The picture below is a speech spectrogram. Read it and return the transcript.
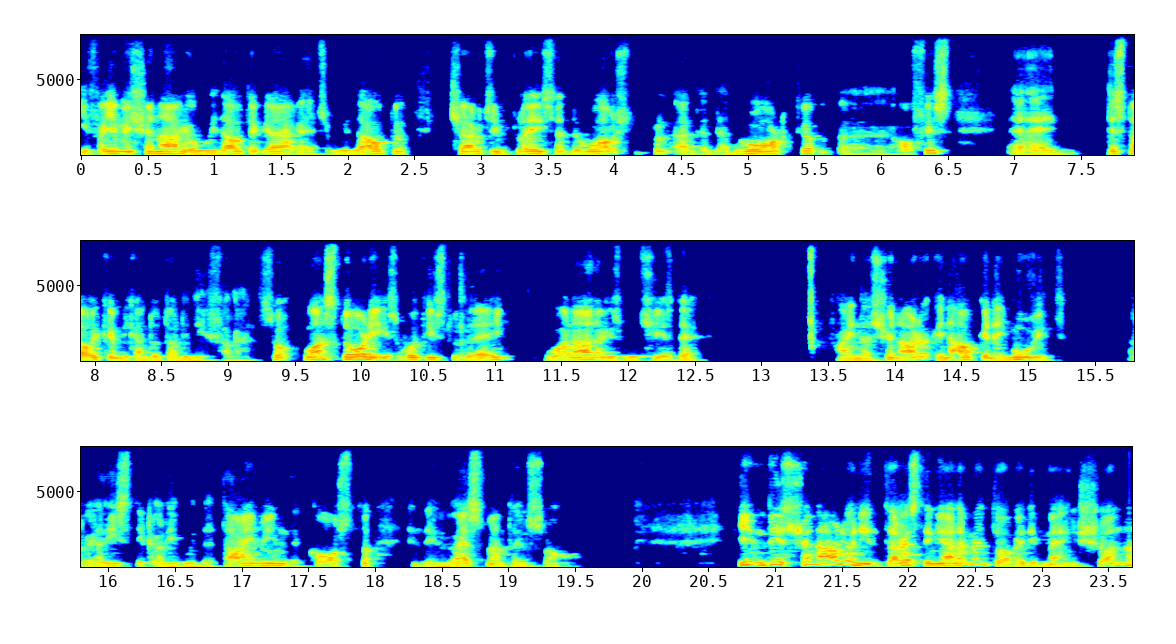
If I am a scenario without a garage, without a charging place at the work, at the, work uh, office, uh, the story can become totally different. So one story is what is today, one other is which is the final scenario, and how can I move it realistically with the timing, the cost, and the investment, and so on. In this scenario, an interesting element already mentioned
